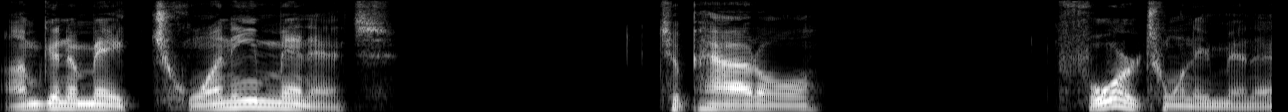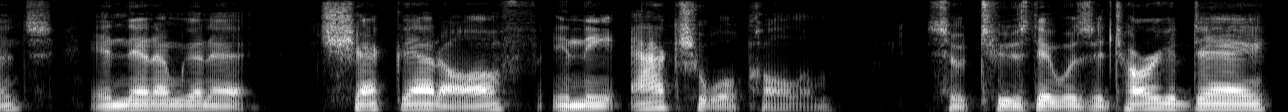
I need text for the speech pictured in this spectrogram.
I'm going to make 20 minutes to paddle for 20 minutes, and then I'm going to check that off in the actual column. So Tuesday was a target day.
